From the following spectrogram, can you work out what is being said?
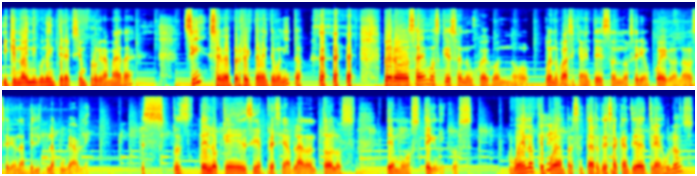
y que no hay ninguna interacción programada. Sí, se ve perfectamente bonito. Pero sabemos que eso en un juego no, bueno, básicamente eso no sería un juego, ¿no? Sería una película jugable. Es pues de lo que siempre se ha hablado en todos los demos técnicos. Bueno que Sí. puedan presentar de esa cantidad de triángulos,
